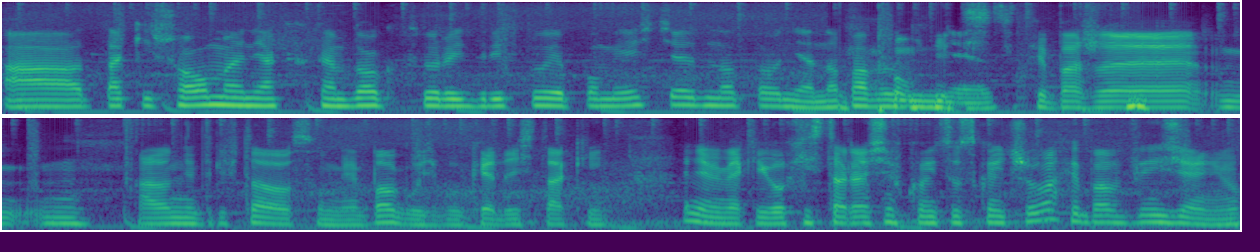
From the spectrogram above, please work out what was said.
A taki showman jak Ken Block, który driftuje po mieście, no to nie, no Paweł nim nie Pomysł. jest. Chyba, że. mm, mm, Ale on nie driftował w sumie. Boguś był kiedyś taki. Ja nie wiem, jakiego historia się w końcu skończyła? Chyba w więzieniu.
